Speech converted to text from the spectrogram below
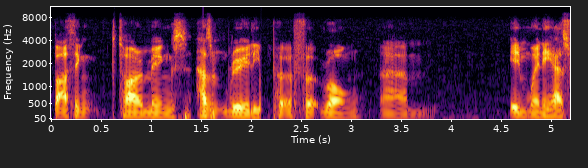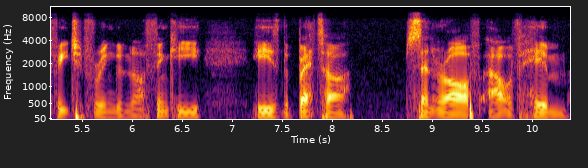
but I think Tyrone Mings hasn't really put a foot wrong um, in when he has featured for England. And I think he he's the better centre half out of him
